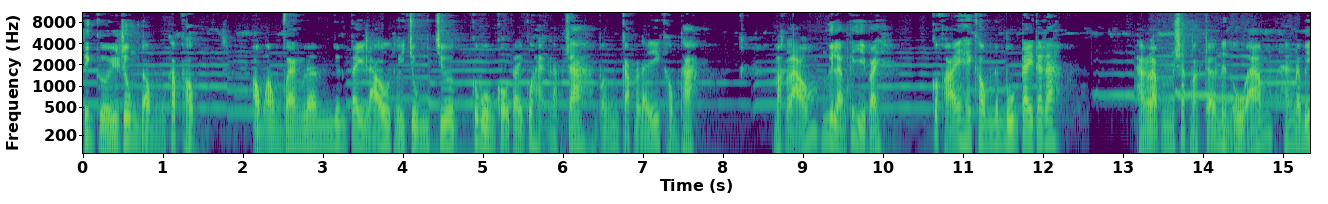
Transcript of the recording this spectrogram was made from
Tiếng cười rung động khắp phòng. Ông ông vang lên nhưng tay lão Thủy chung chưa có buông cổ tay của hàng lập ra, vẫn cầm lấy không tha. Mặt lão, ngươi làm cái gì vậy? Có phải hay không nên buông tay ta ra? Hàng Lập sắc mặt trở nên u ám, hắn đã biết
